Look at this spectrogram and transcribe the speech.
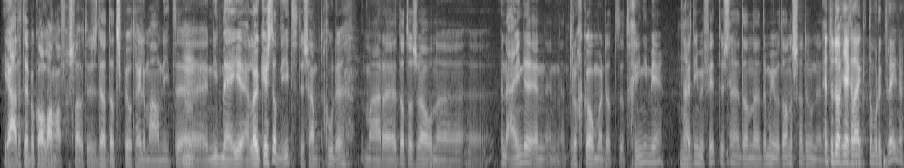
ja, dat heb ik al lang afgesloten. Dus dat, dat speelt helemaal niet, eh, Hmm. niet mee. Leuk is dat niet, dus me te goede. Maar eh, dat was wel een, een einde. En, en terugkomen, dat, dat ging niet meer. Ik werd niet meer fit, dus dan, dan moet je wat anders gaan doen. En toen dacht jij gelijk, dan word ik trainer.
